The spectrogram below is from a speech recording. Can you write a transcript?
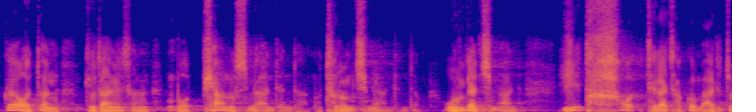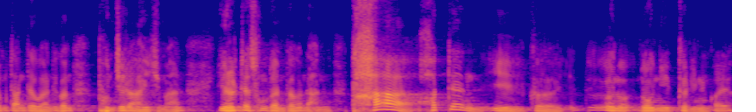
그 어떤 교단에서는 뭐 피아노 쓰면 안 된다, 뭐 드럼 치면 안 된다, 오르간 치면 안 된다. 이게 다 제가 자꾸 말이 좀 딴 데고 하는데 그건 본질은 아니지만 이럴 때 성도한다고 나는 다 헛된 이 그 논의들이 있는 거예요.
